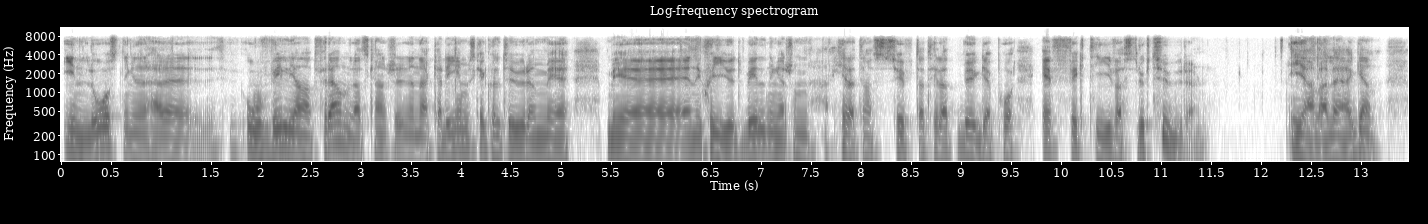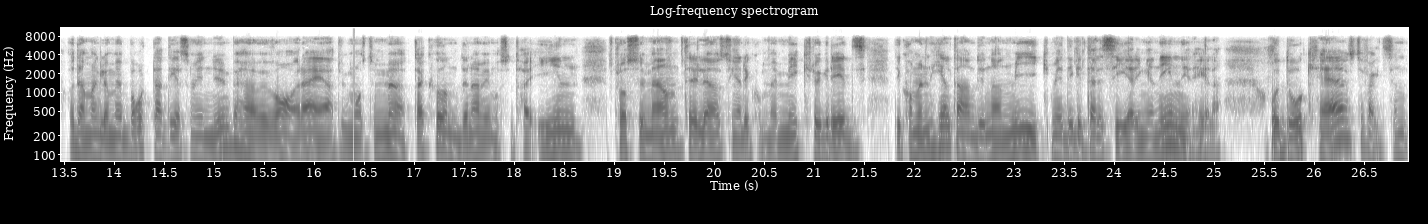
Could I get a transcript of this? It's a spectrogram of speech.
inlåsningen, den här eh, oviljan att förändras, kanske den akademiska kulturen med, med energiutbildningar som hela tiden syftar till att bygga på effektiva strukturer i alla lägen. Och där man glömmer bort att det som vi nu behöver vara är att vi måste möta kunderna, vi måste ta in prosumenter i lösningar, det kommer mikrogrids, det kommer en helt annan dynamik med digitaliseringen in i det hela. Och då krävs det faktiskt en,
